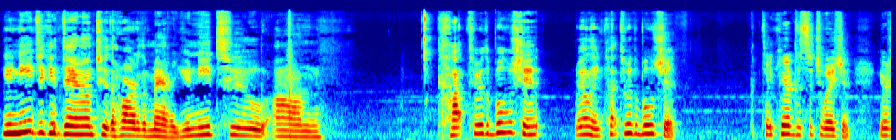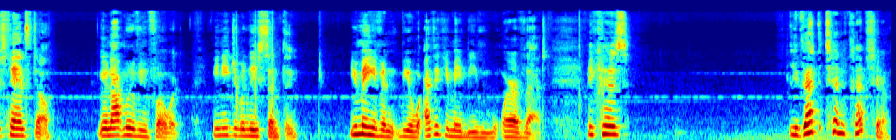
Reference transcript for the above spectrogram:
You need to get down to the heart of the matter. You need to um, cut through the bullshit. Really, cut through the bullshit. Take care of the situation. You're at a standstill. You're not moving forward. You need to release something. You may even be, I think you may be aware of that. Because you got the Ten of Cups here.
